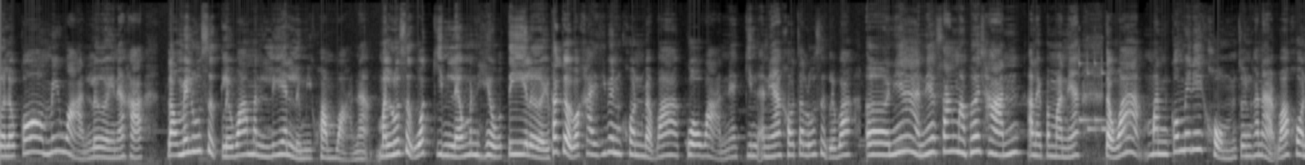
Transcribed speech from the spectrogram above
อแล้วก็ไม่หวานเลยนะคะ เราไม่รู้สึกเลยว่ามันเลี่ยนหรือมีความหวานอะ่ะมันรู้สึกว่ากินแล้วมันเฮลตี้เลย ถ้าเกิดว่าใครที่เป็นคนแบบว่ากลัวหวานเนี่ยกินอันเนี้ยเขาจะรู้สึกเลยว่า เออเนี่ยเนี่ยสร้างมาเพื่อฉันอะไรประมาณเนี้ยแต่ว่ามันก็ไม่ได้ขมจนขนาดว่าคน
